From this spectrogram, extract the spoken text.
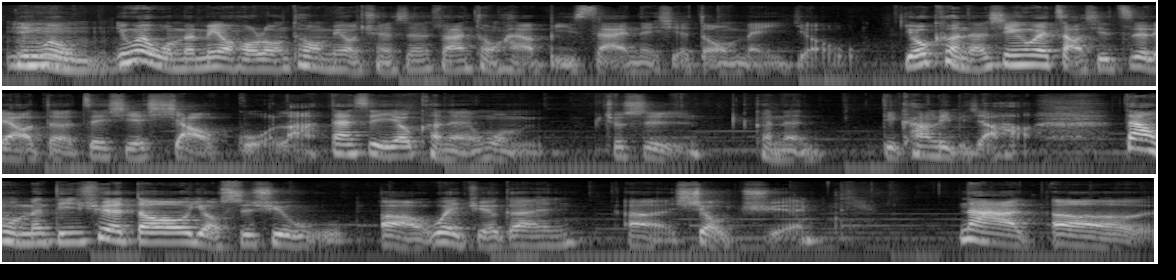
因为、嗯、因为我们没有喉咙痛，没有全身酸痛，还有鼻塞那些都没有，有可能是因为早期治疗的这些效果啦，但是也有可能我们就是可能抵抗力比较好，但我们的确都有失去呃味觉跟呃嗅觉。那呃。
